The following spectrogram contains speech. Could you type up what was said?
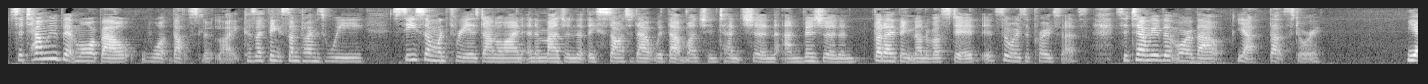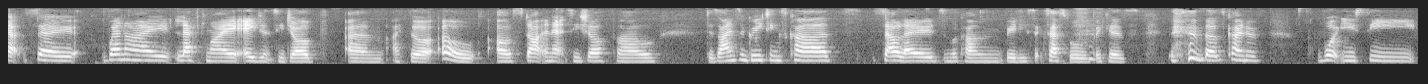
So tell me a bit more about what that's looked like because I think sometimes we see someone 3 years down the line and imagine that they started out with that much intention and vision and but I think none of us did. It's always a process. So tell me a bit more about yeah, that story. Yeah, so when I left my agency job, um, I thought, oh, I'll start an Etsy shop. I'll design some greetings cards sell loads and become really successful because that's kind of what you see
